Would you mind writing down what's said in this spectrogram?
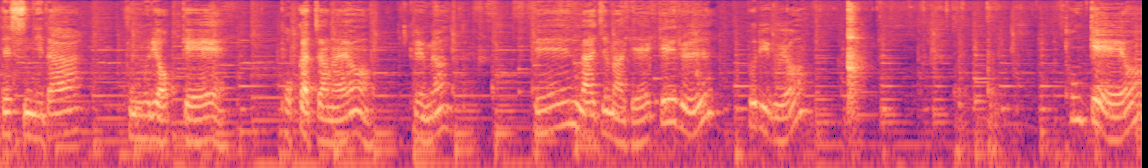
다 됐습니다. 국물이 없게 볶았잖아요. 그러면 맨 마지막에 깨를 뿌리고요. 통깨예요.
